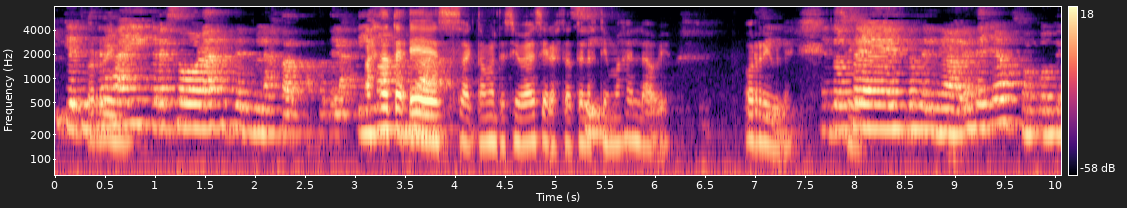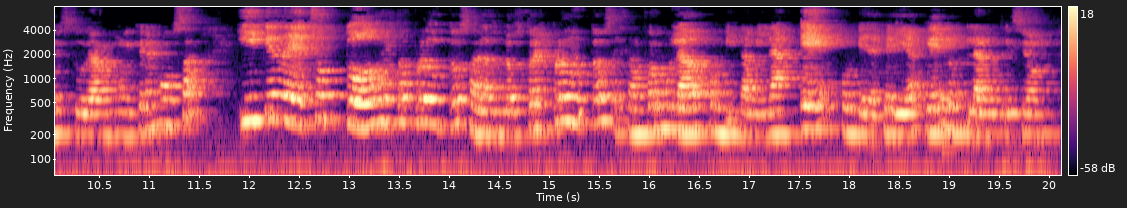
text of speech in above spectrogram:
y que tú estés ahí tres horas y te, hasta, hasta te lastimas. exactamente, si iba a decir, hasta te lastimas el labio. Horrible. Entonces, los delineadores de ella son con textura muy cremosa y que de hecho todos estos productos, o sea, los, tres productos están formulados con vitamina E porque ella quería que la nutrición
